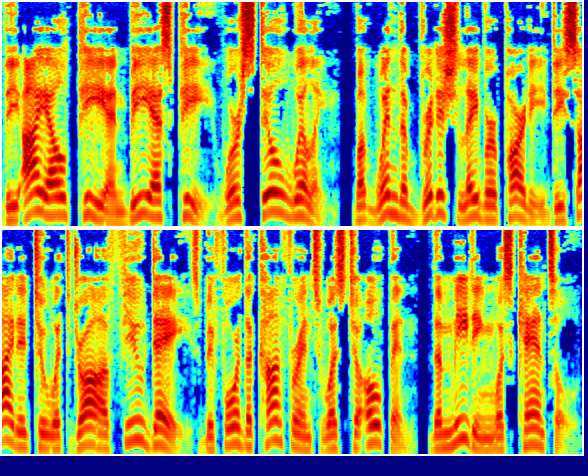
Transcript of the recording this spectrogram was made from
The ILP and BSP were still willing, but when the British Labour Party decided to withdraw a few days before the conference was to open, the meeting was cancelled.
